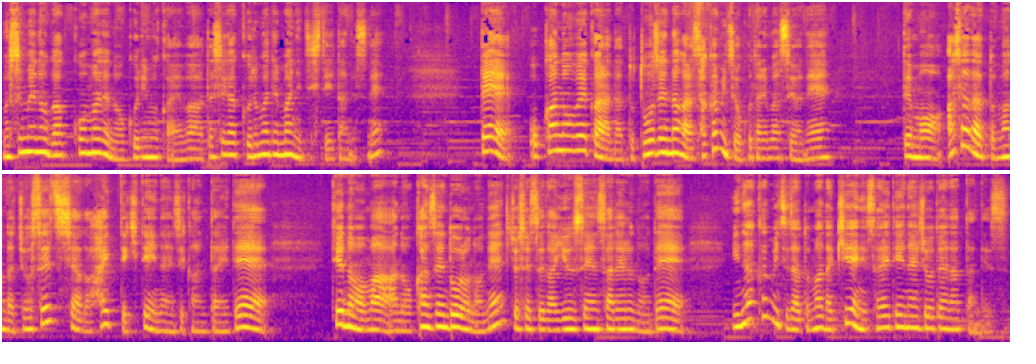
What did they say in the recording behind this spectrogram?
娘の学校までの送り迎えは私が車で毎日していたんですね。で丘の上からだと当然ながら坂道を下りますよね。でも朝だとまだ除雪車が入ってきていない時間帯でっていうのもまああの幹線道路のね除雪が優先されるので田舎道だとまだ綺麗にされていない状態だったんです。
